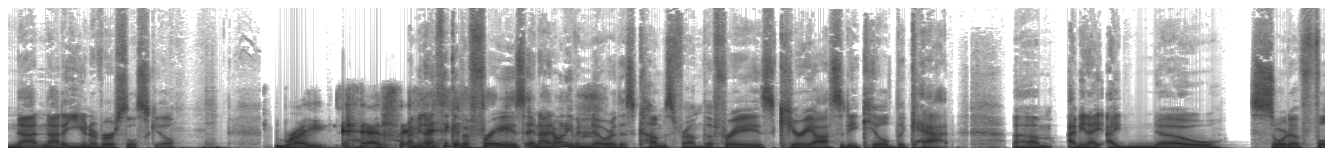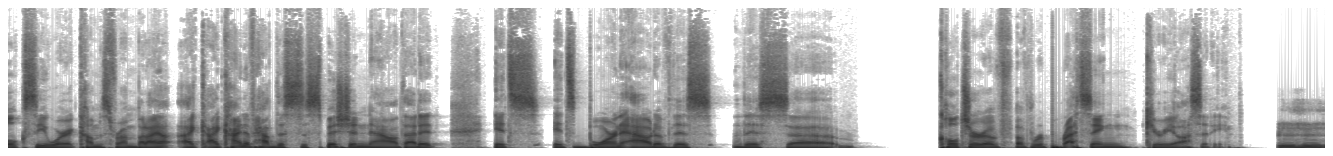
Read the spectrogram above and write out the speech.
not not a universal skill. Right. I mean, I think of the phrase, and I don't even know where this comes from. The phrase "curiosity killed the cat." Um, I mean, I, I know sort of folksy where it comes from, but I, I I kind of have this suspicion now that it it's it's born out of this this uh, culture of of repressing curiosity. hmm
